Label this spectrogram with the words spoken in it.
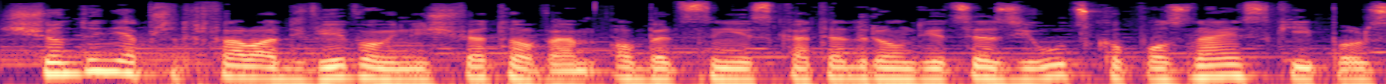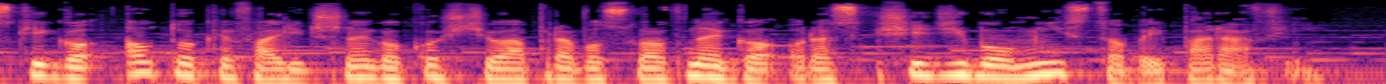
Świątynia przetrwała dwie wojny światowe. Obecnie jest katedrą diecezji łódzko-poznańskiej Polskiego Autokefalicznego Kościoła Prawosławnego oraz siedzibą miejscowej parafii.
